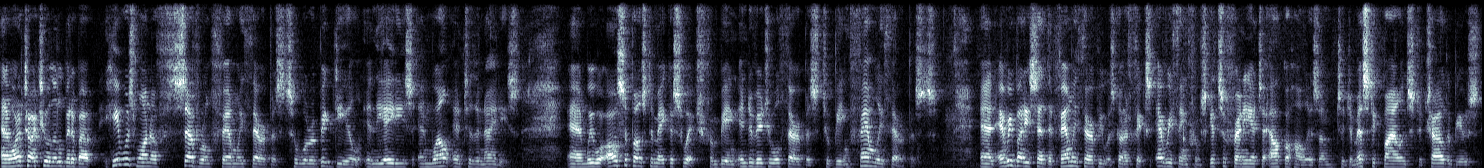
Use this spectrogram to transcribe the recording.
and I want to talk to you a little bit about. He was one of several family therapists who were a big deal in the 80s and well into the 90s. And we were all supposed to make a switch from being individual therapists to being family therapists. And everybody said that family therapy was going to fix everything from schizophrenia to alcoholism to domestic violence to child abuse.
